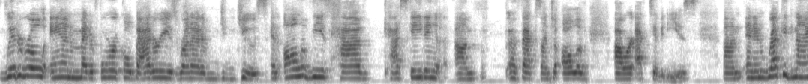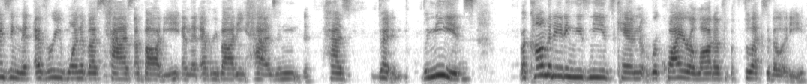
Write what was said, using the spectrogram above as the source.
literal and metaphorical batteries run out of juice. And all of these have cascading um, effects onto all of our activities. Um, and in recognizing that every one of us has a body and that everybody has, has needs, accommodating these needs can require a lot of flexibility.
